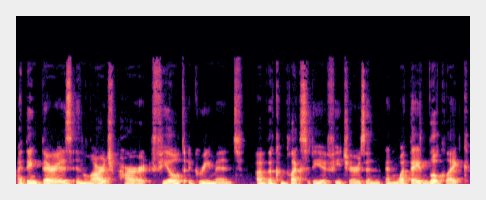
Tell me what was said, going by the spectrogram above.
I think there is in large part field agreement of the complexity of features and, and what they look like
